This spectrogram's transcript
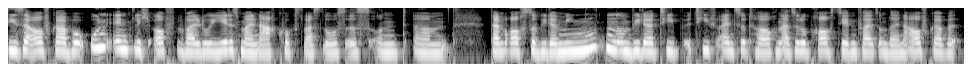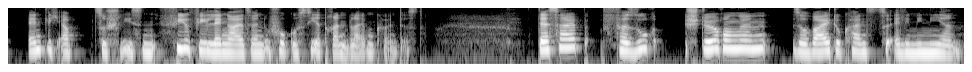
diese Aufgabe unendlich oft, weil du jedes Mal nachguckst, was los ist. Und ähm, dann brauchst du wieder Minuten, um wieder tief, tief einzutauchen. Also du brauchst jedenfalls, um deine Aufgabe endlich abzuschließen, viel, viel länger, als wenn du fokussiert dranbleiben könntest. Deshalb versuch Störungen, soweit du kannst, zu eliminieren.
